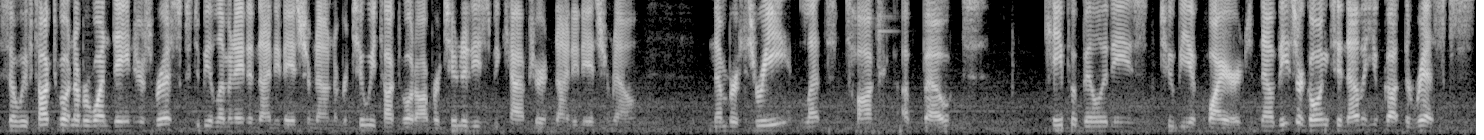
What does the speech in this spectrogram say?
So we've talked about number one, dangerous risks to be eliminated 90 days from now. Number two, we talked about opportunities to be captured 90 days from now. Number three, let's talk about capabilities to be acquired. Now, these are going to, now that you've got the risks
